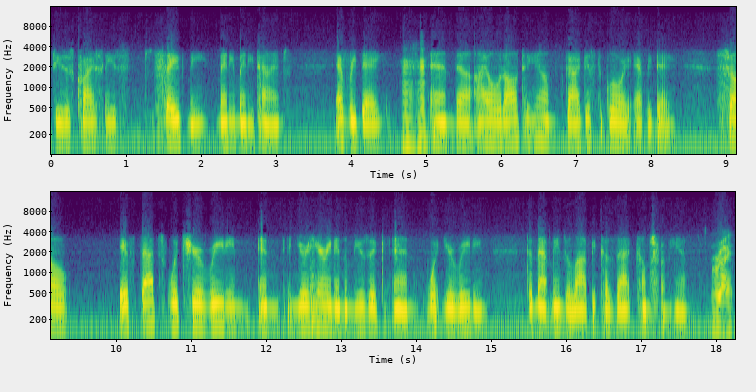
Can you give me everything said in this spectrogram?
Jesus Christ, and He's saved me many, many times, every day Mm-hmm. and uh, I owe it all to Him. God gets the glory every day. So, if that's what you're reading and, and you're hearing in the music and what you're reading, then that means a lot because that comes from Him. Right.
